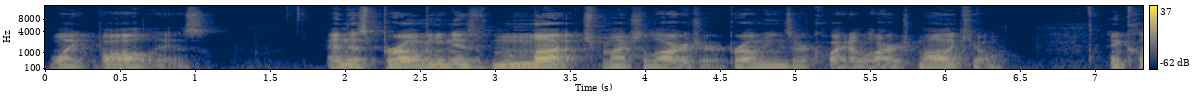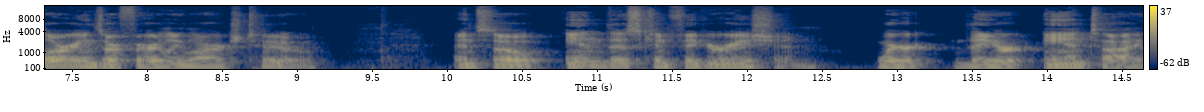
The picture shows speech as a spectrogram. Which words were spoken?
white ball is. And this bromine is much, much larger. Bromines are quite a large molecule. And chlorines are fairly large too. And so in this configuration, where they are anti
